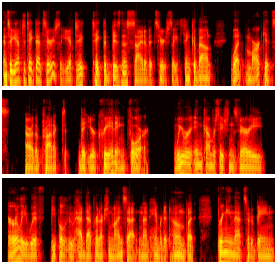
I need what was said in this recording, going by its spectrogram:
And so you have to take that seriously. You have to take the business side of it seriously. Think about what markets are the product that you're creating for. We were in conversations very early with people who had that production mindset and that hammered it home, but bringing that sort of Bain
